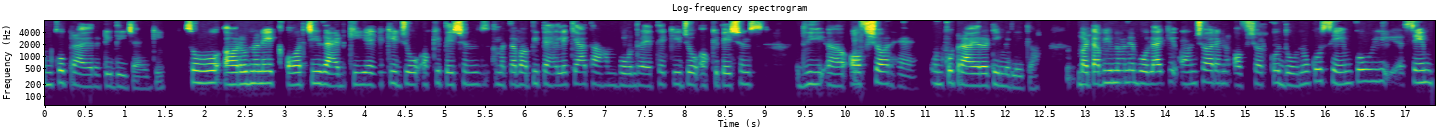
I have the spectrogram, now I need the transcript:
उनको प्रायोरिटी दी जाएगी। सो so, और उन्होंने एक और चीज़ ऐड की है कि जो ऑक्यूपेशन मतलब अभी पहले क्या था हम बोल रहे थे कि जो ऑक्यूपेशन ऑफ़ श्योर है उनको प्रायोरिटी मिलेगा। बट अभी उन्होंने बोला है कि ऑनशोर एंड ऑफशोर को दोनों को सेम को ही सेम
